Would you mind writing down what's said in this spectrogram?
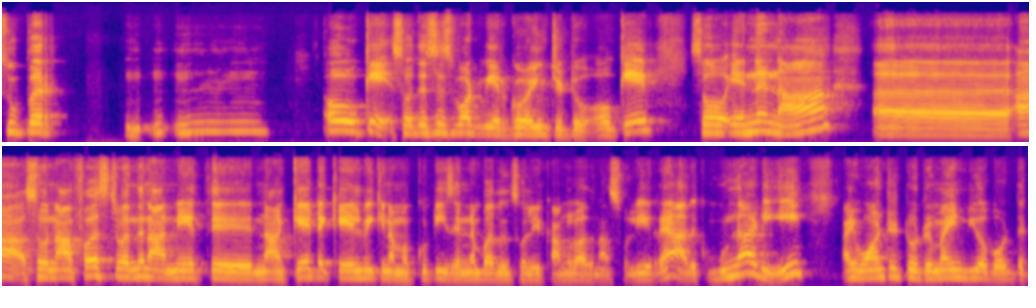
super okay so this is what we are going to do okay so என்னன்னா ஆ ஸோ நான் ஃபர்ஸ்ட் வந்து நான் நேற்று நான் கேட்ட கேள்விக்கு நம்ம குட்டீஸ் என்ன பதில் சொல்லியிருக்காங்களோ அதை நான் சொல்லிடுறேன். அதுக்கு முன்னாடி I wanted to remind you about the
